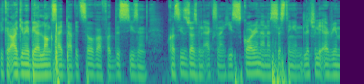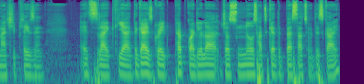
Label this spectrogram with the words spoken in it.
You could argue maybe alongside david silva for this season because he's just been excellent. He's scoring and assisting in literally every match he plays in. It's like yeah the guy is great. Pep guardiola just knows how to get the best out of this guy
